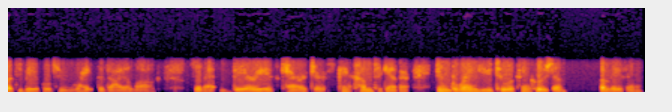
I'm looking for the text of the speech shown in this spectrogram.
but to be able to write the dialogue so that various characters can come together and bring you to a conclusion. Amazing.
